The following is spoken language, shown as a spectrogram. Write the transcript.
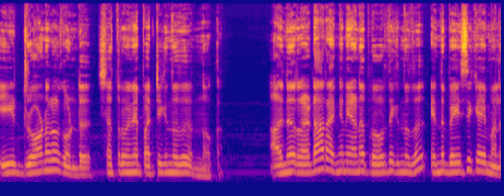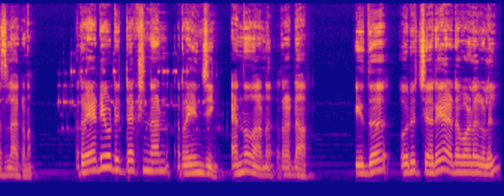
ഈ ഡ്രോണുകൾ കൊണ്ട് ശത്രുവിനെ പറ്റിക്കുന്നത് എന്ന് നോക്കാം. അതിന് റഡാർ എങ്ങനെയാണ് പ്രവർത്തിക്കുന്നത് എന്ന് ബേസിക്കായി മനസ്സിലാക്കണം. റേഡിയോ ഡിറ്റക്ഷൻ ആൻഡ് റേഞ്ചിങ് എന്നതാണ് റഡാർ ഇത് ഒരു ചെറിയ ഇടപാടുകളിൽ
